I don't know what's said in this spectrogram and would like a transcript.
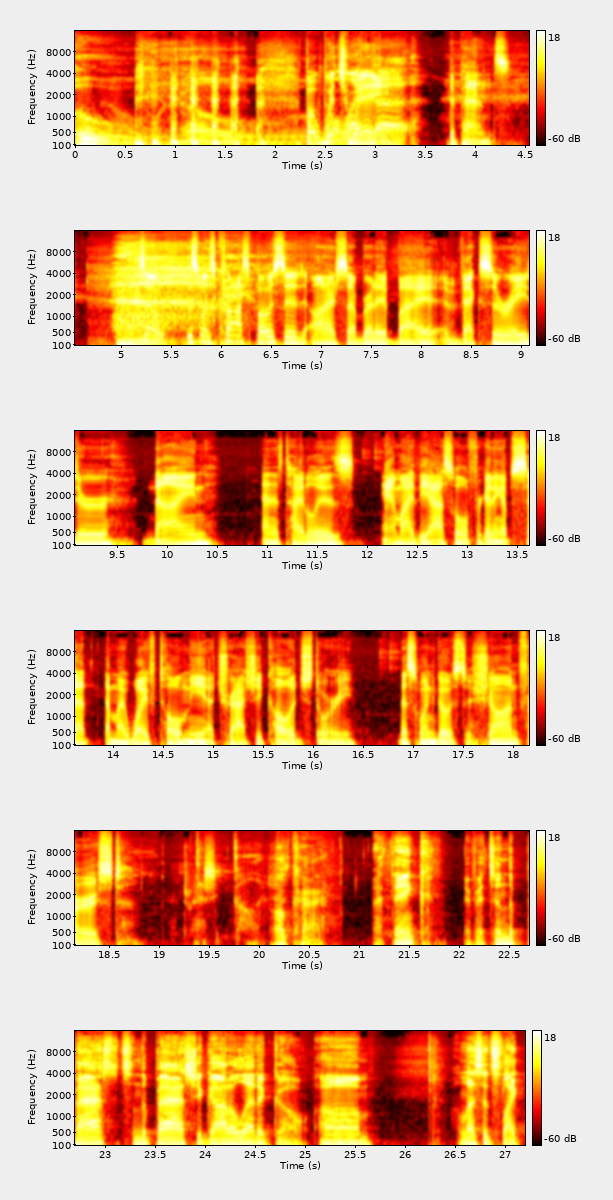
Oh no. but which Don't like way that. depends. so this one's cross-posted on our subreddit by Vexerator9, and the title is "Am I the asshole for getting upset that my wife told me a trashy college story?" This one goes to Sean first. Trashy college. Okay. I think if it's in the past, it's in the past. You gotta let it go. Um, unless it's like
